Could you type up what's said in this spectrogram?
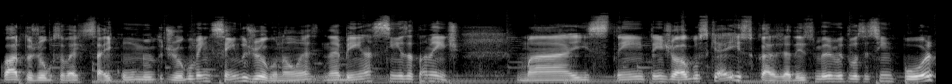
claro, o jogo você vai sair com um minuto de jogo vencendo o jogo. Não é, não é bem assim exatamente. Mas tem, tem jogos que é isso, cara. Já desde o primeiro minuto você se impor.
